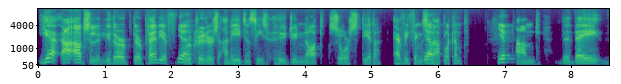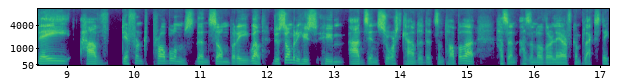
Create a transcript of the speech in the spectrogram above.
yeah, absolutely. There, are, there are plenty of yeah. recruiters and agencies who do not source data. Everything's yep. an applicant. Yep. And they they have different problems than somebody. Well, there's somebody who's who adds in sourced candidates on top of that has an has another layer of complexity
